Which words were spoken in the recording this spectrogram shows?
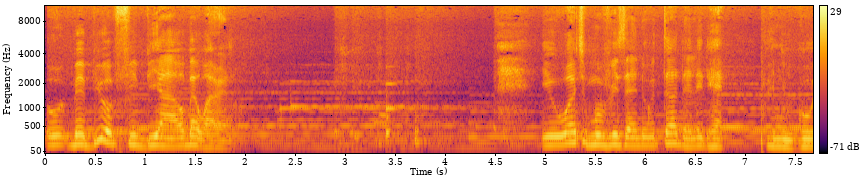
you watch movies and you tell the lady, when you go,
